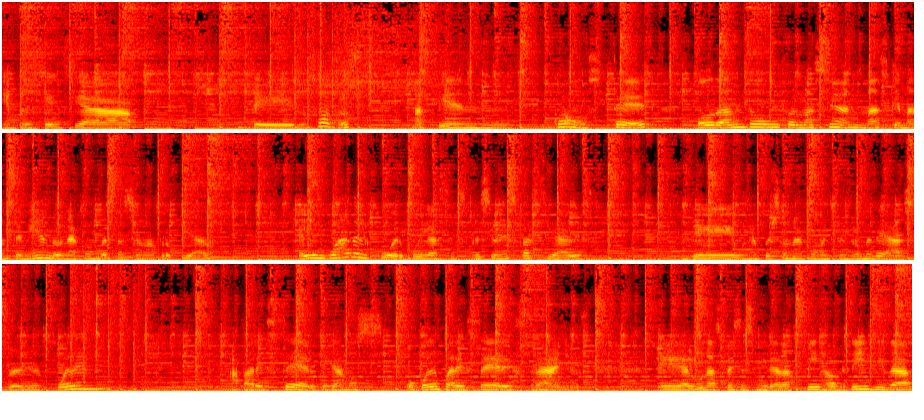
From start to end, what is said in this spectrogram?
en presencia de nosotros, más bien con usted o dando información más que manteniendo una conversación apropiada. El lenguaje del cuerpo y las expresiones faciales de una persona con el síndrome de Asperger pueden aparecer, digamos, o pueden parecer extraños. Eh, algunas veces mirada fija o rígida,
